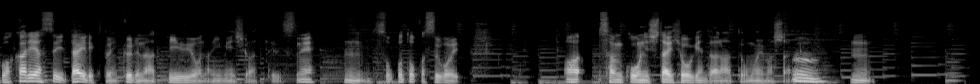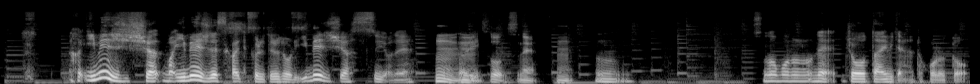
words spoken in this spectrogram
わかりやすい、ダイレクトに来るなっていうようなイメージがあってですね。うん、そことかすごい、あ、参考にしたい表現だなと思いましたね。うん。うん。なんかイメージしや、まあ、イメージです書いてくれてる通り、イメージしやすいよね。うん、はいうん、そうですね。うん。うん。そのもののね、状態みたいなところと、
